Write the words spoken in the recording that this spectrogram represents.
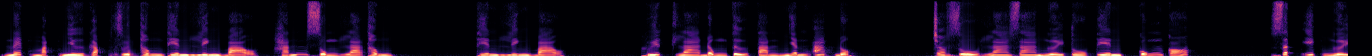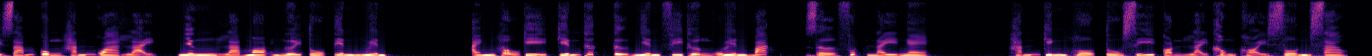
nét mặt như gặp dù thông thiên linh bảo, hắn dùng là thông. Thiên linh bảo. Huyết la đồng tử tàn nhẫn ác độc. Cho dù la ra người tu tiên cũng có. Rất ít người dám cùng hắn qua lại, nhưng là mọi người tu tiên nguyên. Anh hậu kỳ kiến thức tự nhiên phi thường uyên bác, giờ phút này nghe. Hắn kinh hô tu sĩ còn lại không khỏi xôn xao.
